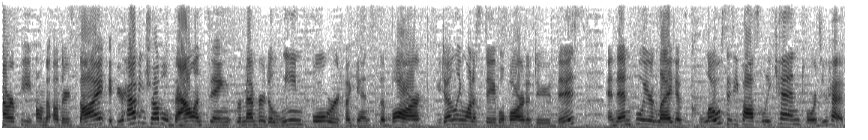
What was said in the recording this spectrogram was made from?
Now repeat on the other side. If you're having trouble balancing, remember to lean forward against the bar. You definitely want a stable bar to do this and then pull your leg as close as you possibly can towards your head.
